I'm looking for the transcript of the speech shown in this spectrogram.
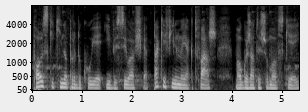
polskie kino produkuje i wysyła w świat takie filmy jak Twarz Małgorzaty Szumowskiej,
